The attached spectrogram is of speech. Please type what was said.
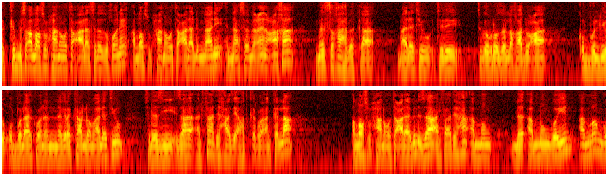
ርክብ ምስ ኣላ ስብሓን ወተላ ስለ ዝኾነ ኣላ ስብሓን ወተላ ድማ እናሰምዐ ንዓኻ መልሲ ካህበካ ማለት እዩ እቲ ትገብሮ ዘለኻ ዱዓ ቅቡል ድዩ ቅቡል ኣይኮነን ነግረካ ኣሎ ማለት እዩ ስለዚ እዛ ኣልፋትሓ እዚኣ ክትቅረኣ ከላ ኣላ ስብሓን ወላ ብል እዛ ኣልፋትሓ ኣብ መንጎይን ኣብ መንጎ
